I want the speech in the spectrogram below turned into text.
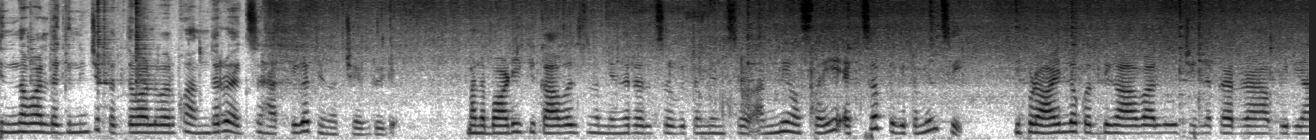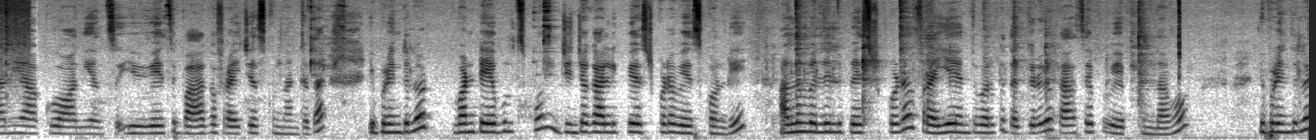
చిన్నవాళ్ళ దగ్గర నుంచి పెద్దవాళ్ళ వరకు అందరూ ఎగ్స్ హ్యాపీగా తినొచ్చు ఎవ్రీడే మన బాడీకి కావాల్సిన మినరల్స్ విటమిన్స్ అన్నీ వస్తాయి ఎక్సెప్ట్ విటమిన్ సి. ఇప్పుడు ఆయిల్లో కొద్దిగా ఆవాలు జీలకర్ర బిర్యానీ ఆకు ఆనియన్స్ ఇవి వేసి బాగా ఫ్రై చేసుకున్నాం కదా. ఇప్పుడు ఇందులో one tablespoon ginger garlic paste కూడా వేసుకోండి. అల్లం వెల్లుల్లి పేస్ట్ కూడా ఫ్రై అయ్యేంత వరకు దగ్గరగా కాసేపు వేపుకుందాము. ఇప్పుడు ఇందులో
